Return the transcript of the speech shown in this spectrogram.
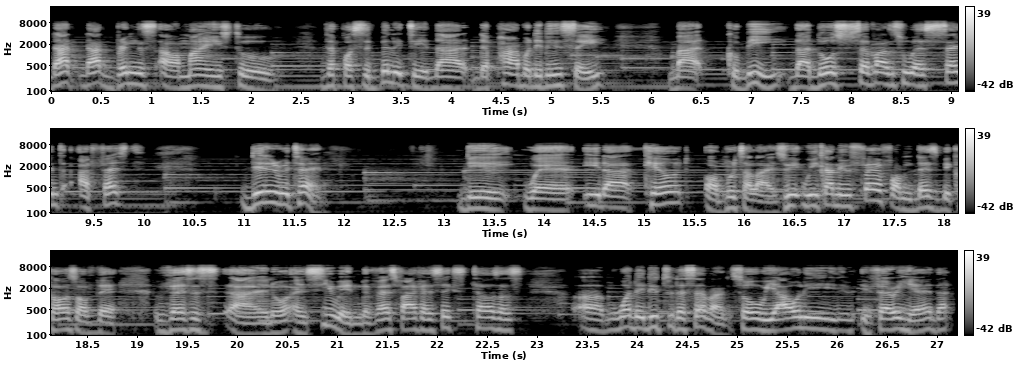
That that brings our minds to the possibility that the parable didn't say, but could be that those servants who were sent at first didn't return. They were either killed or brutalized. We, we can infer from this because of the verses, uh, you know, ensuing. The verse 5 and 6 tells us um, what they did to the servant. So we are only inferring here that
